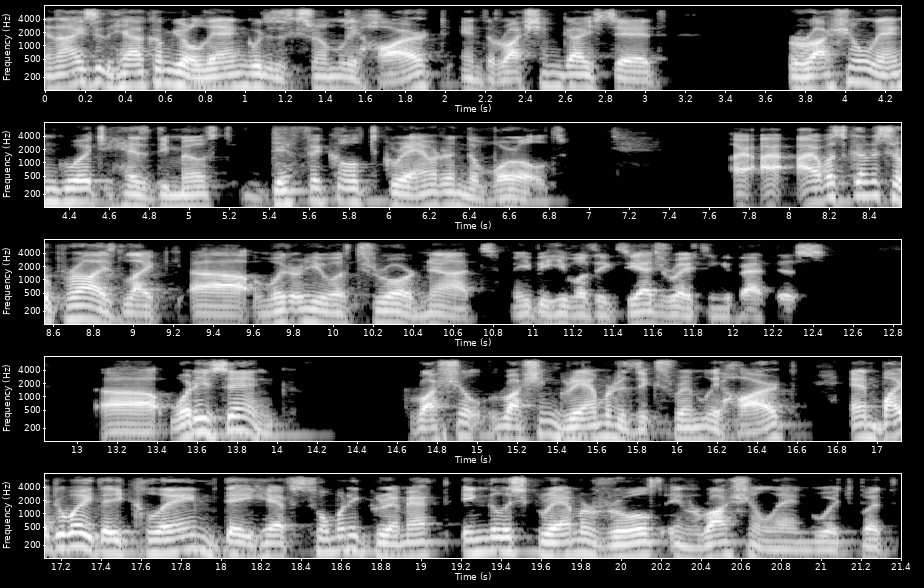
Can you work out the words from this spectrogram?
and I said, how come your language is extremely hard? And the Russian guy said, Russian language has the most difficult grammar in the world. I, I, I was kind of surprised, like uh, whether he was true or not. Maybe he was exaggerating about this. Uh, what do you think? Russian Russian grammar is extremely hard. And by the way, they claim they have so many grammar English grammar rules in Russian language, but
